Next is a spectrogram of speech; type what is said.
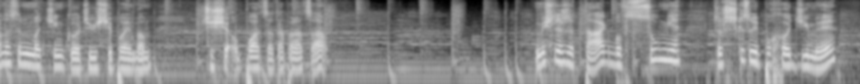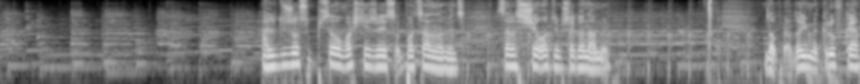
A w następnym odcinku oczywiście powiem wam, czy się opłaca ta praca. Myślę, że tak, bo w sumie troszeczkę sobie pochodzimy. Ale dużo osób pisało właśnie, że jest opłacalna, więc zaraz się o tym przekonamy. Dobra, doimy krówkę.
